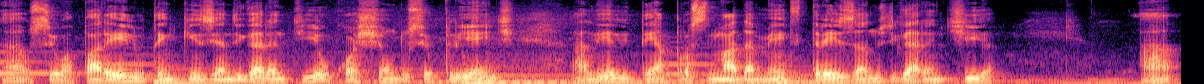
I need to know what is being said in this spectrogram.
Né? O seu aparelho tem 15 anos de garantia, o colchão do seu cliente ali ele tem aproximadamente 3 anos de garantia. Tá?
